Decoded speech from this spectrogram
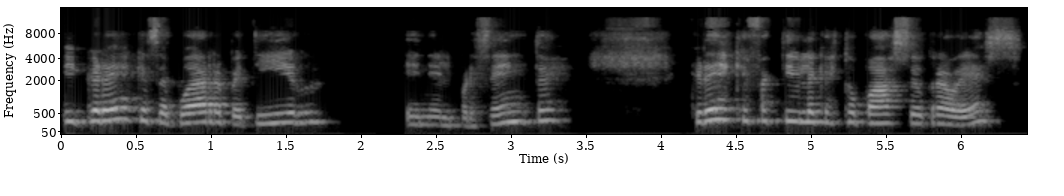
¿Y crees que se pueda repetir en el presente? ¿Crees que es factible que esto pase otra vez?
